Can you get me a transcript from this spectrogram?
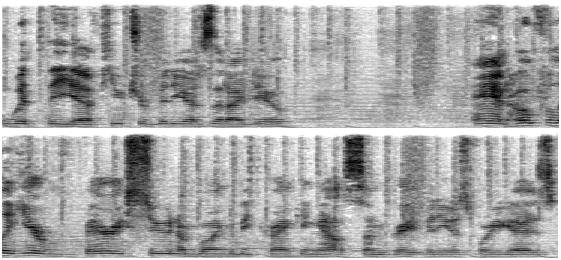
with the uh, future videos that I do. And hopefully here very soon I'm going to be cranking out some great videos for you guys.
